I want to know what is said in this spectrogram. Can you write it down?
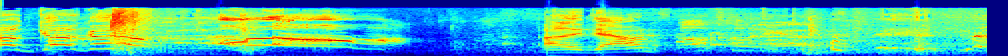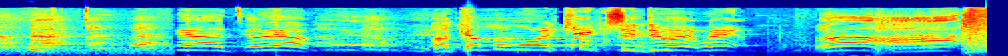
Go, go, go, go. Oh! Are they down? yeah, it's coming out. A couple more kicks should do it. Wait. Ah!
